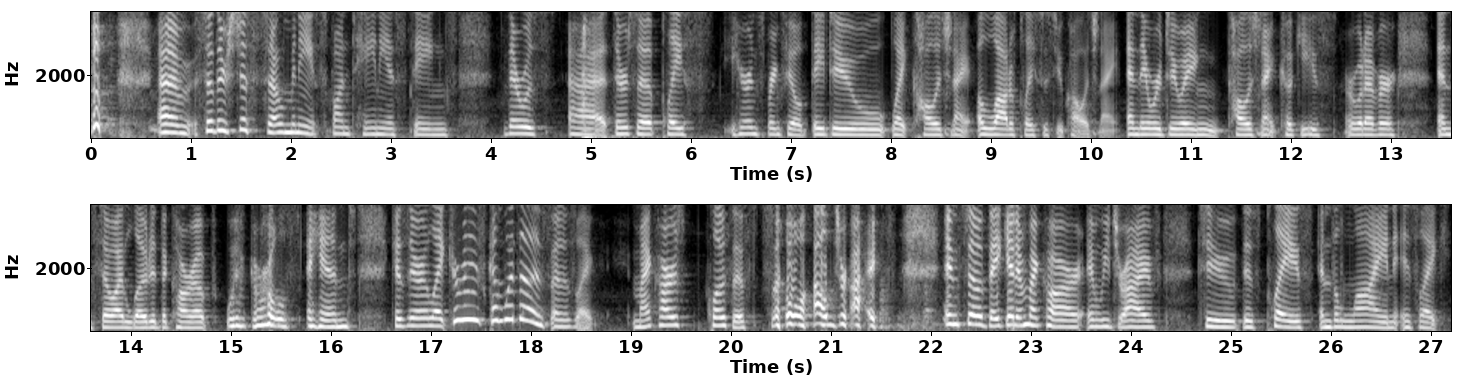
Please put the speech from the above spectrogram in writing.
um, so there's just so many spontaneous things. There was uh, there's a place here in Springfield, they do like college night. A lot of places do college night. And they were doing college night cookies or whatever. And so I loaded the car up with girls and because they were like, Charis, come with us. And I was like, my car's closest, so I'll drive. and so they get in my car and we drive to this place and the line is like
